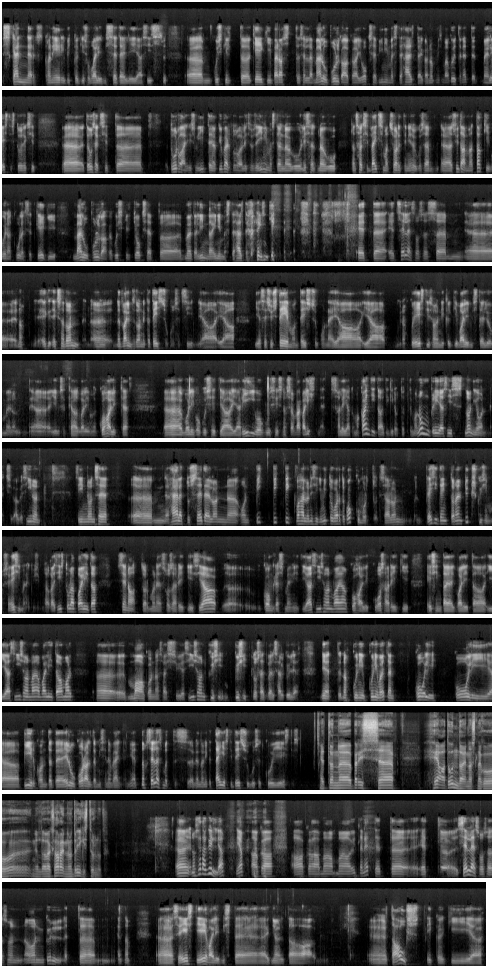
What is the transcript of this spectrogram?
skänner skaneerib ikkagi su valimissedeli ja siis ähm, kuskilt keegi pärast selle mälupulgaga jookseb inimeste häältega, noh, mis ma kujutan ette, et meil Eestis tõuseksid äh,, tõuseksid äh, turvalisuse, IT ja küberturvalisuse inimestel nagu lihtsalt nagu äh, nad saaksid väiksemat sorti niisuguse äh, südameataki, kui nad kuuleks, et keegi mälupulgaga kuskilt jookseb äh, mööda linna inimeste häältega ringi. Et, äh, et selles osas ähm, noh, eks nad on, need valimised on ikka teistsugused siin ja, ja, ja see süsteem on teistsugune ja, ja noh, kui Eestis on ikkagi valimistel ju meil on, inimesed käivad valima kohalikke Äh, volikogusid ja, ja Riigikogu, siis noh, see on väga lihtne, et sa leiad oma kandidaadi, kirjutad tema numbri ja siis no nii on, eks ju, aga siin on, siin on see ähm, hääletussedel on, on pikk, pikk, pikk, vahel on isegi mitu korda kokku murtud, seal on, president on ainult üks küsimus, esimene küsimus, aga siis tuleb valida senaator mõnes osariigis ja äh, kongresmenid ja siis on vaja kohaliku osariigi esindajaid valida ja siis on vaja valida omal äh, Äh, maakonnas asju ja siis on küsi-, küsitlused veel seal küljes. nii et noh, kuni, kuni ma ütlen kooli, kooli äh, piirkondade elu korraldamiseni välja, nii et noh, selles mõttes need on ikka täiesti teistsugused kui Eestis. et on äh, päris äh, hea tunda ennast nagu nii-öelda oleks arenenud riigist tulnud Äh, no seda küll jah, jah, aga, aga ma, ma ütlen ette, et, et selles osas on, on küll, et, et noh, see Eesti e-valimiste nii-öelda äh, taust ikkagi äh,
